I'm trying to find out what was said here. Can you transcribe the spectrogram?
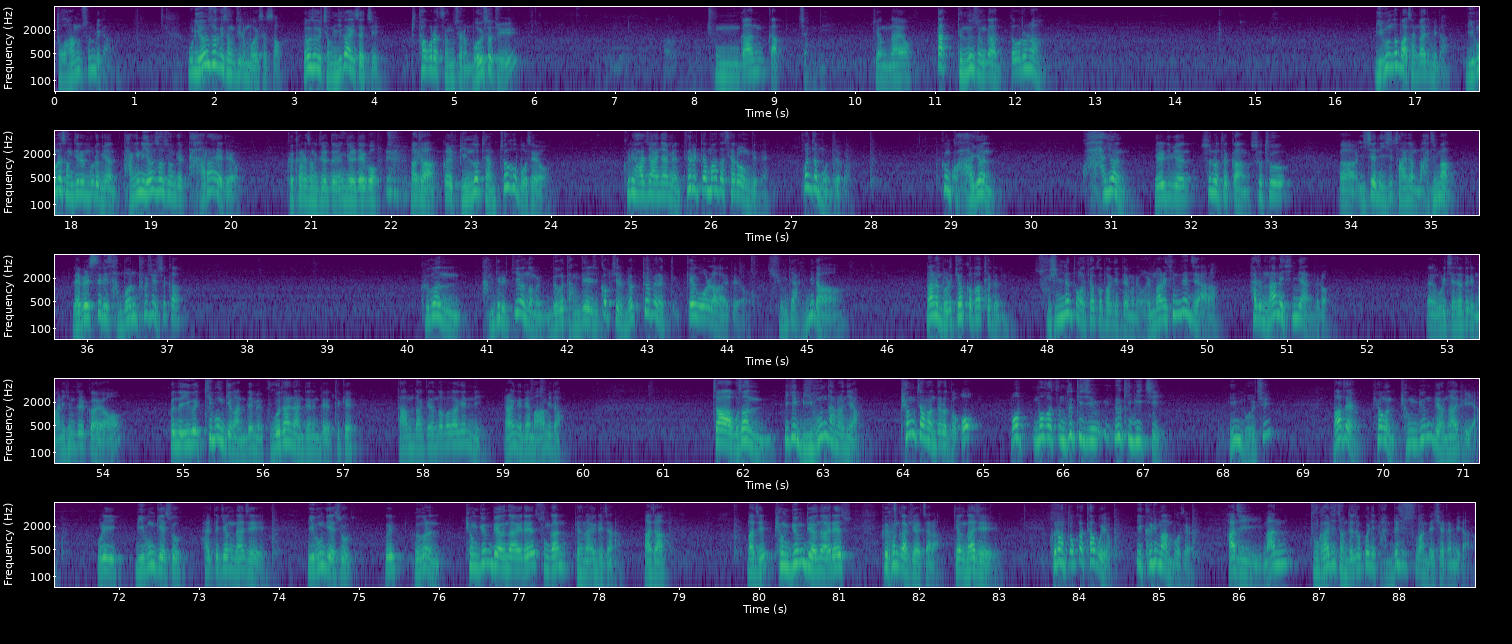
도함수입니다 우리 연속의 성질은 뭐 있었어? 연속의 정리가 있었지 피타고라스 정리처럼 뭐 있었지? 중간값 정리 기억나요? 딱 듣는 순간 떠오르나? 미분도 마찬가지입니다. 미분의 성질을 물으면 당연히 연속 성질을 다 알아야 돼요. 극한의 성질도 연결되고 맞아. 그걸 빈 노트에 한번 적어 보세요. 그리 하지 않으면 들을 때마다 새로운 게 돼. 혼자 못 적어. 그럼 과연 과연 예를 들면 수능 특강 수투 어, 2024년 마지막 레벨 3 3번 풀 수 있을까? 그건 단계를 뛰어넘으면 너 단계의 껍질을 몇 겹이나 깨고 올라가야 돼요. 쉬운 게 아닙니다. 나는 물론 겪어봤거든. 수십 년 동안 겪어봤기 때문에 얼마나 힘든지 알아. 하지만 나는 힘이 안 들어. 예, 우리 제자들이 많이 힘들 거예요. 근데 이거 기본기가 안 되면 국어단이 안 되는데 어떻게 다음 단계로 넘어가겠니? 라는 게 내 마음이다. 자, 우선 이게 미분 단원이야. 평자만 들어도 어? 뭐 뭐가 좀 느끼지 느낌이 있지. 이게 뭐지? 맞아요. 평은 평균 변화율이야. 우리 미분 계수 할 때 기억나지? 미분 계수 그 그거는 평균 변화율의 순간 변화율이잖아. 맞아? 맞지? 평균 변화율의 수- 극한값이었잖아. 기억나지? 그랑 똑같다고요. 이 그림 한번 보세요. 하지만 두 가지 전제 조건이 반드시 수반되셔야 됩니다.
